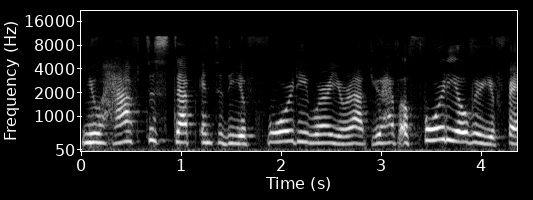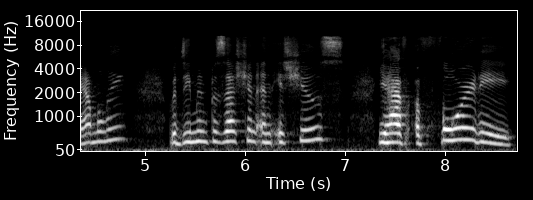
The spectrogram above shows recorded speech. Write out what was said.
You have to step into the authority where you're at. You have authority over your family with demon possession and issues. You have authority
